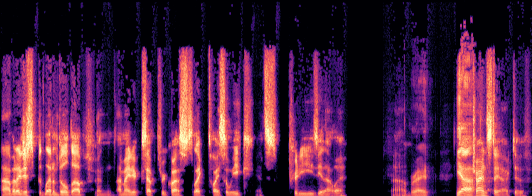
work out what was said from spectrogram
Uh, but I just let them build up and I might accept requests like twice a week. It's pretty easy that way. Um, right. Yeah. Try and stay active.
